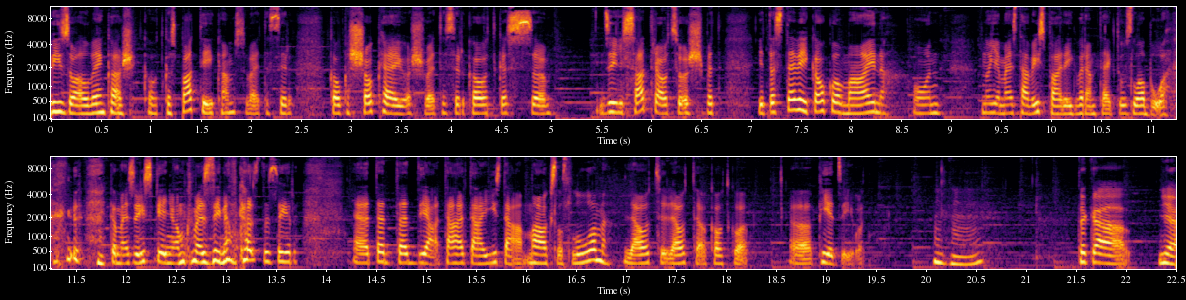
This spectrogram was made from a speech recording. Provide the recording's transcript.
vizuāli vienkārši kaut kas patīkams, vai tas ir kaut kas šokējošs, vai tas ir kaut kas dziļi satraucošs. Bet, ja tas tevī kaut ko maina, un, nu, ja mēs tā vispārīgi varam teikt, uzlabo, ka mēs visi pieņemam, ka mēs zinām, kas tas ir, tad, tad jā, tā ir tā īstā mākslas loma, ļaut, ļaut tev kaut ko uh, piedzīvot. Mm -hmm. Tā kā Jā,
